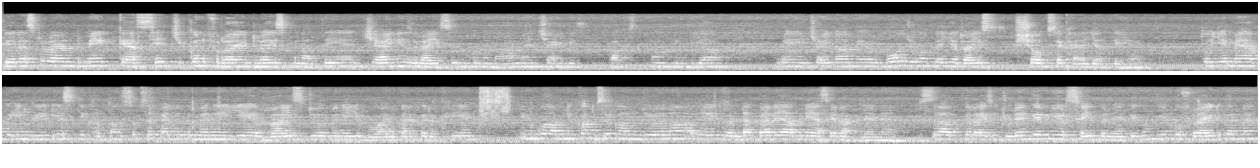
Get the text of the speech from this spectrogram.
کہ ریسٹورنٹ میں کیسے چکن فرائیڈ رائس بناتے ہیں؟ چائنیز رائس ان کو نام ہے چائنیز پاکستان انڈیا میں چائنا میں، اور بہت جگہوں پہ یہ رائس شوق سے کھائے جاتے ہیں۔ تو یہ میں آپ کو انگریڈینٹس دکھاتا ہوں۔ سب سے پہلے تو میں نے یہ رائس جو میں نے یہ بوائل کر کے رکھی ہیں۔ ان کو آپ نے کم سے کم جو ہے نا ایک گھنٹہ پہلے آپ نے ایسے رکھ لینا ہے۔ اس طرح آپ کے رائس جڑیں گے بھی نہیں اور صحیح بنے گے، کیونکہ ان کو فرائڈ کرنا ہے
